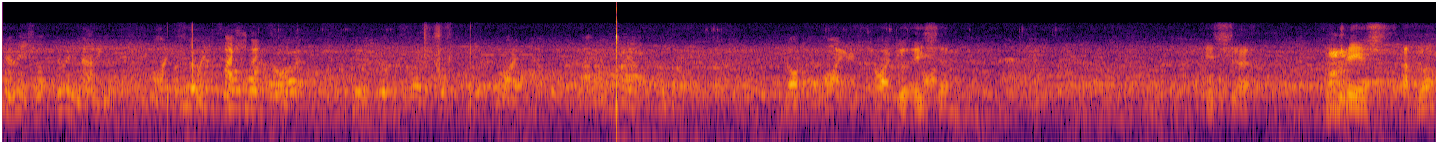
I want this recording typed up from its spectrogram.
No, it's not doing nothing. Right, let's do it. Flash that. Right. Hello. Not all right. Let's try Look, it's um, it's uh, clears up lot.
